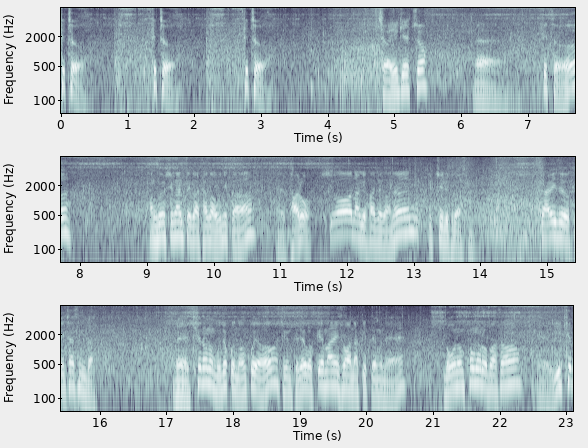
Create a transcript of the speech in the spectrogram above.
히트, 히트, 히트. 제가 얘기했죠? 예, 히트. 황금 시간대가 다가오니까 예, 바로 시원하게 가져가는 입질이 들어왔습니다. 사이즈 괜찮습니다. 네, 키로는 무조건 넘고요. 지금 드랙을 꽤 많이 좋아놨기 때문에 노는 폼으로 봐서 예, 2kg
